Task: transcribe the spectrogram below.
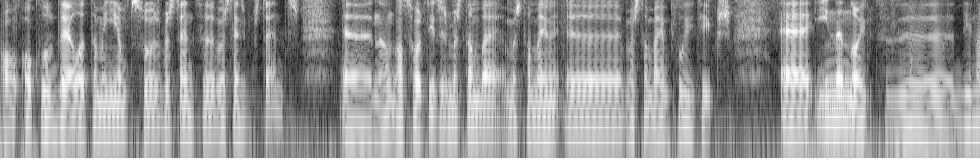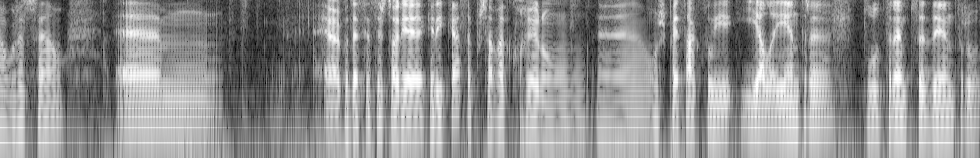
ao, ao, clube dela também iam pessoas bastante, bastante importantes, uh, não, não só artistas, mas também, mas também, uh, mas também políticos. e na noite de, de inauguração. Um, acontece essa história caricata, porque estava a decorrer um, uh, um espetáculo e, e, ela entra pelo Trumps adentro.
